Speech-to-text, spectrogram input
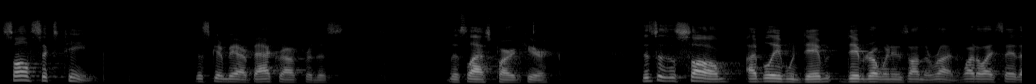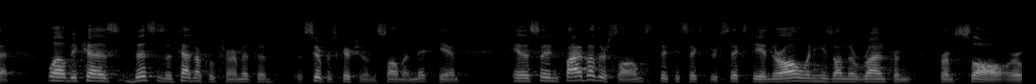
Psalm 16. This is going to be our background for this, this last part here. This is a psalm, I believe, when David, David wrote when he was on the run. Why do I say that? Well, because this is a technical term at the, the superscription of the psalm at Miktam, and it's in five other psalms, 56 through 60, and they're all when he's on the run from, from Saul, or,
